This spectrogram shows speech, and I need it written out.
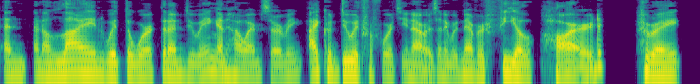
and, and aligned with the work that I'm doing and how I'm serving, I could do it for 14 hours and it would never feel hard, right?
